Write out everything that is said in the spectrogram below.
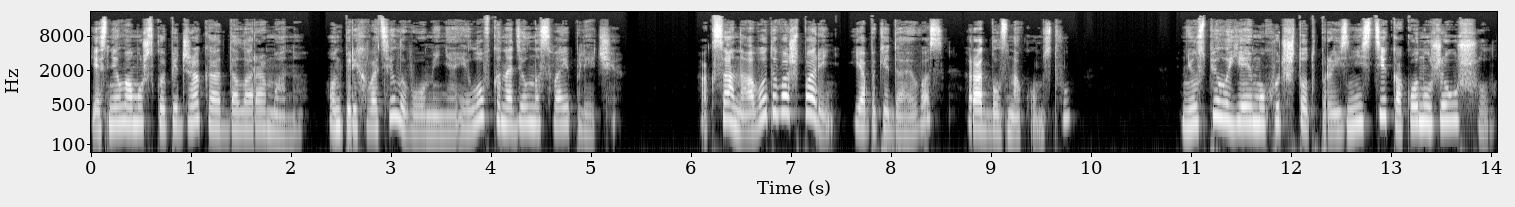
Я сняла мужской пиджак и отдала Роману. Он перехватил его у меня и ловко надел на свои плечи. «Оксана, а вот и ваш парень. Я покидаю вас. Рад был знакомству». Не успела я ему хоть что-то произнести, как он уже ушел,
